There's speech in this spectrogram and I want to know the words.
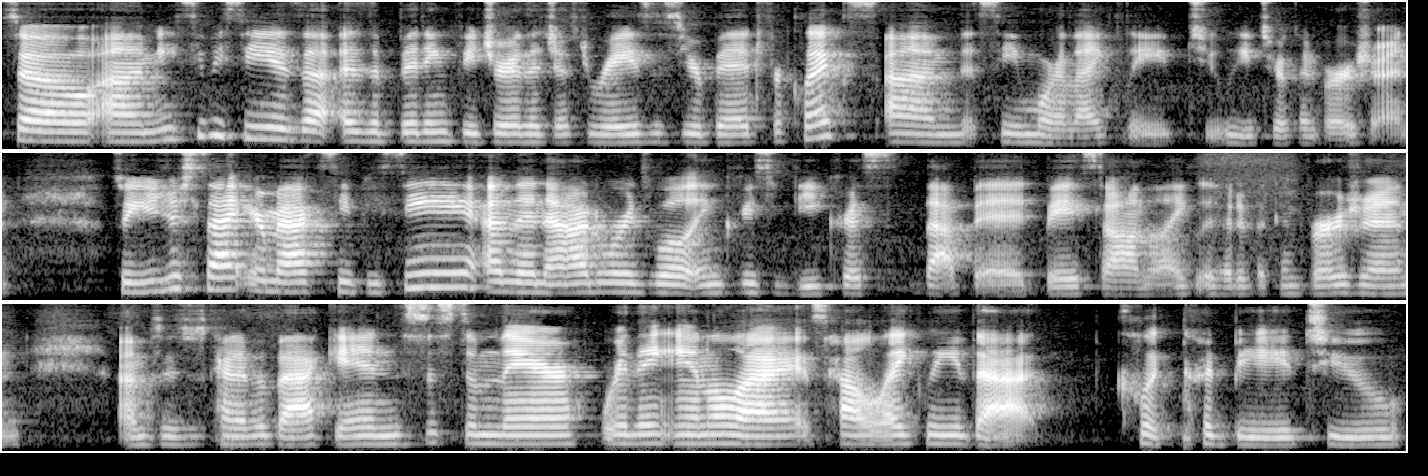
So um, eCPC is a, is a bidding feature that just raises your bid for clicks um, that seem more likely to lead to a conversion. So you just set your max CPC and then AdWords will increase or decrease that bid based on the likelihood of a conversion. Um, so it's just kind of a back end system there where they analyze how likely that click could be to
